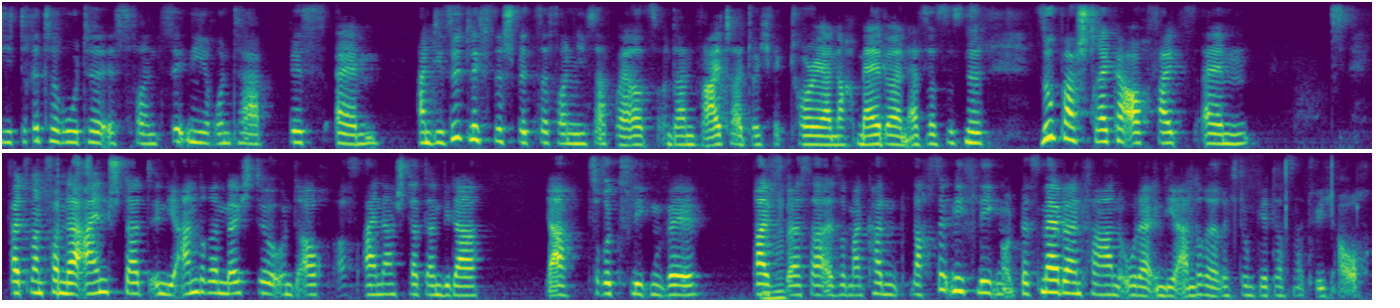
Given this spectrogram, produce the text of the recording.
die dritte Route ist von Sydney runter bis ähm, an die südlichste Spitze von New South Wales und dann weiter durch Victoria nach Melbourne. Also es ist eine super Strecke, auch falls, ähm, falls man von der einen Stadt in die andere möchte und auch aus einer Stadt dann wieder ja, zurückfliegen will. Vice mhm. versa. Also man kann nach Sydney fliegen und bis Melbourne fahren oder in die andere Richtung geht das natürlich auch.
